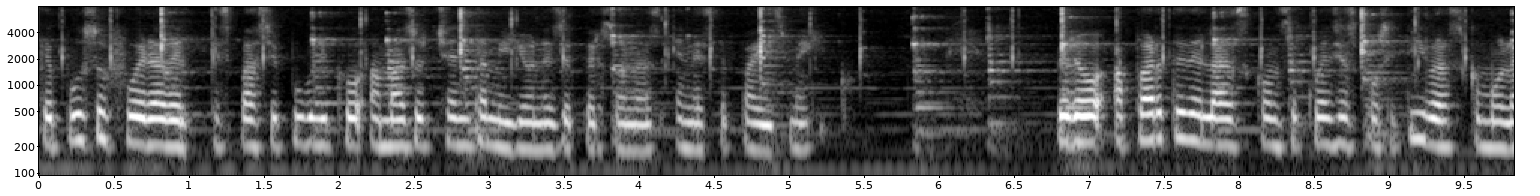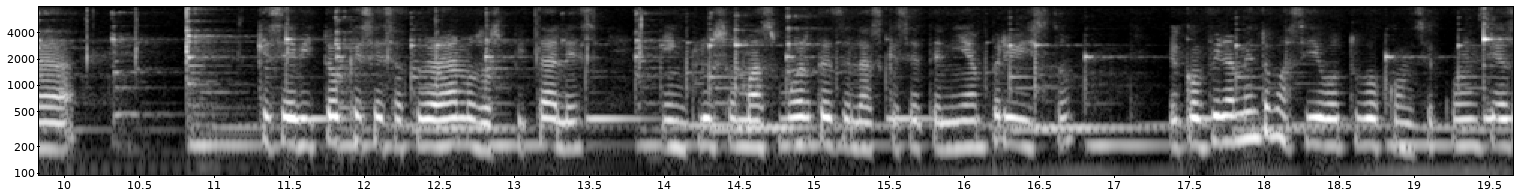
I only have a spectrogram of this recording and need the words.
que puso fuera del espacio público a más de 80 millones de personas en este país México. Pero aparte de las consecuencias positivas como la que se evitó que se saturaran los hospitales e incluso más muertes de las que se tenían previsto, el confinamiento masivo tuvo consecuencias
